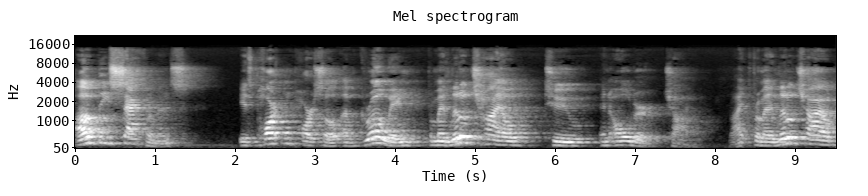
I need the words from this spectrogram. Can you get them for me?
of these sacraments is part and parcel of growing from a little child to an older child, right? From a little child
